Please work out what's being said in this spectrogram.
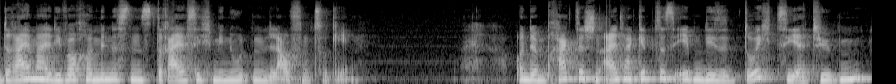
dreimal die Woche mindestens 30 Minuten laufen zu gehen. Und im praktischen Alltag gibt es eben diese Durchziehertypen,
